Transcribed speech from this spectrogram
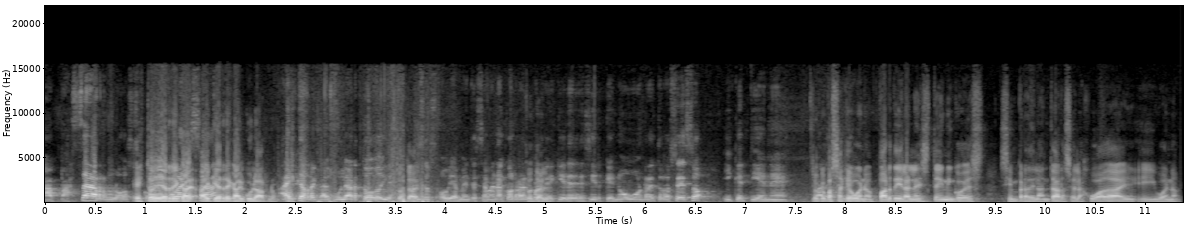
a pasarlos. Esto hay fuerza, hay que recalcularlo. Hay que recalcular todo y estos precios obviamente se van a correr Total. porque quiere decir que no hubo un retroceso y que tiene. Lo que pasa es que, bueno, parte del análisis técnico es siempre adelantarse a la jugada y, y, bueno.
